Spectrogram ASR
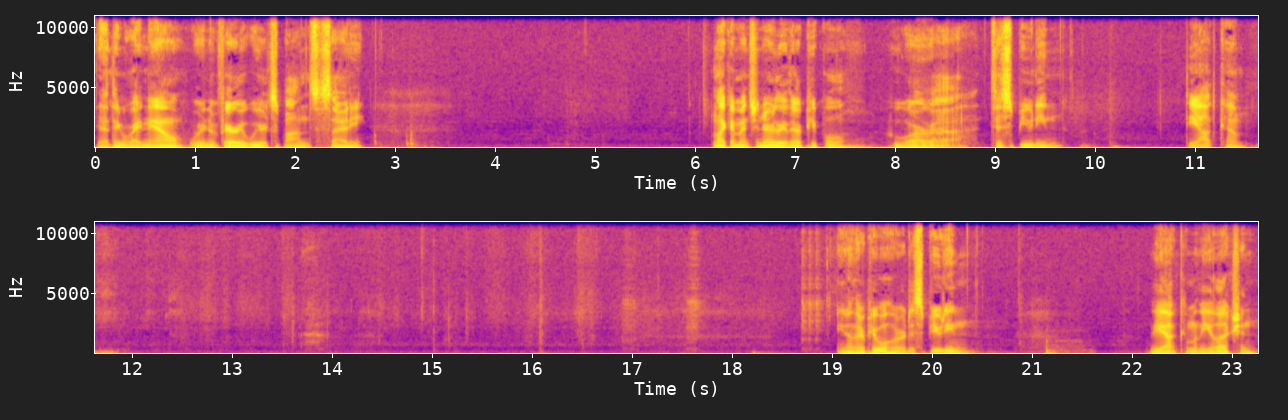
And I think right now we're in a very weird spot in society. Like I mentioned earlier, there are people who are uh, disputing the outcome. You know, there are people who are disputing the outcome of the election.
